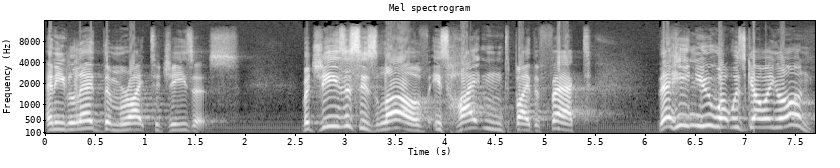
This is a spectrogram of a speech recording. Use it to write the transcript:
and he led them right to Jesus. But Jesus' love is heightened by the fact that he knew what was going on.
